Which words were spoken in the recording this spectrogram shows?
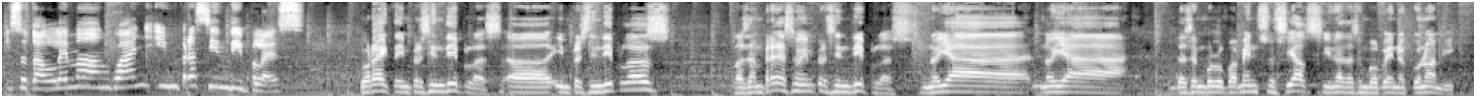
I sota el lema enguany, imprescindibles. Correcte, imprescindibles. Uh, imprescindibles, les empreses són imprescindibles. No hi ha, no hi ha desenvolupament social, sinó desenvolupament econòmic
